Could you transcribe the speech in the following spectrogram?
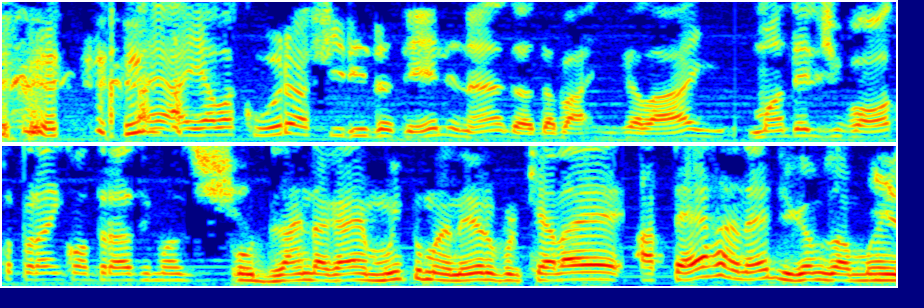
aí, aí ela cura a ferida dele, né, da, da barriga lá, e manda ele de volta pra encontrar as irmãs de O design da Gaia é muito maneiro, porque ela é a terra, né? Digamos, a mãe,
